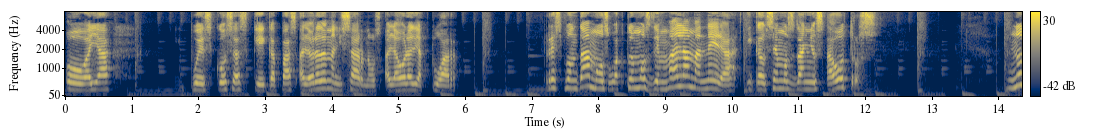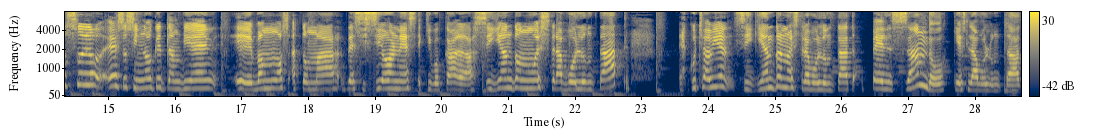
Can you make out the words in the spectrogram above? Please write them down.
O haya pues cosas que capaz a la hora de analizarnos, a la hora de actuar, respondamos o actuemos de mala manera y causemos daños a otros. No solo eso, sino que también eh, vamos a tomar decisiones equivocadas siguiendo nuestra voluntad. Escucha bien, siguiendo nuestra voluntad pensando que es la voluntad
